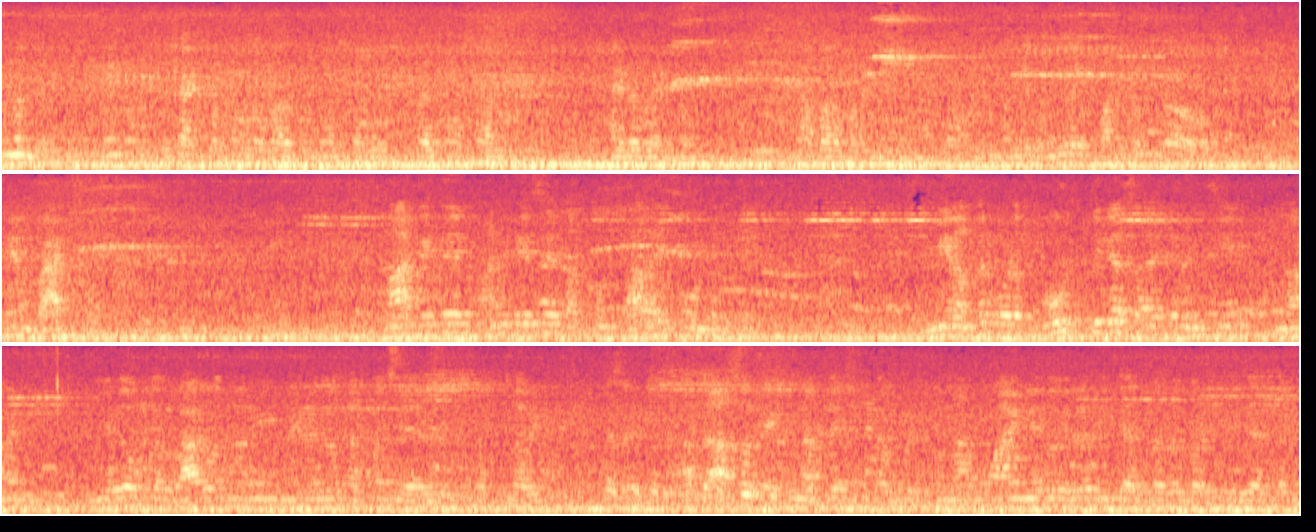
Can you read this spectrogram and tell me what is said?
ఉన్నది నేను విశాఖపట్నంలో పదకొండు సంవత్సరాలు పది సంవత్సరాలు హైదరాబాద్లో వ్యాపారపరంగా మళ్ళీ రెండు వేల పంతొమ్మిదిలో నేను బ్యాక్ నాకైతే పని చేసే తత్వం చాలా ఎక్కువ ఉంటుంది. మీరందరూ కూడా పూర్తిగా సహకరించి మనకి ఏదో ఒక రాగవద్దని మీరు ఏదో తక్కువ చేయాలి. ఒకసారి అది అసోసియేషన్ అధ్యక్షుడు పెట్టుకున్నాము ఆయన ఏదో ఇరవై చేస్తారు బరువు చేస్తారు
